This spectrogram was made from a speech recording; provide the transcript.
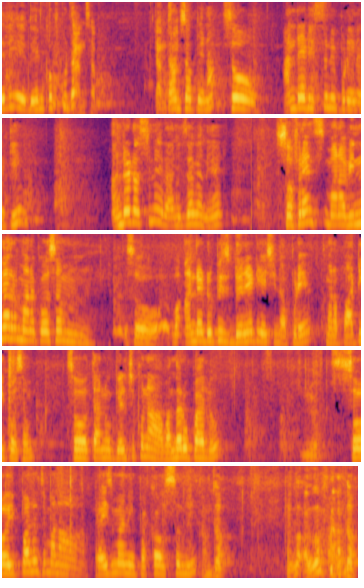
ఏది? దేనికి ఒప్పుకుంటాం థమ్స్ అప్ థమ్స్ అప్ అయినా సో హండ్రెడ్ ఇస్తుంది ఇప్పుడు ఈయనకి. హండ్రెడ్ వస్తున్నాయి రా నిజంగానే. సో ఫ్రెండ్స్ మన విన్నర్ మన కోసం సో హండ్రెడ్ రూపీస్ డొనేట్ చేసిండు అప్పుడే మన పార్టీ కోసం. సో తను గెలుచుకున్న వంద రూపాయలు. సో ఇప్పటి నుంచి మన ప్రైజ్ మనీ పక్కా వస్తుంది. అగో అగో thumbs up.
